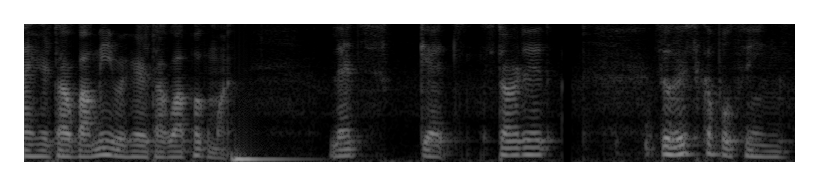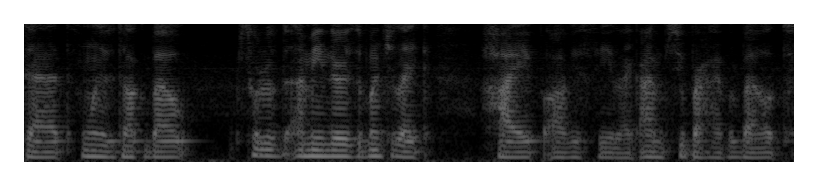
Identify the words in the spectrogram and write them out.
not here to talk about me, we're here to talk about Pokemon. Let's get started. So there's a couple things that I wanted to talk about. Sort of, I mean, there's a bunch of like hype, obviously. Like, I'm super hype about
